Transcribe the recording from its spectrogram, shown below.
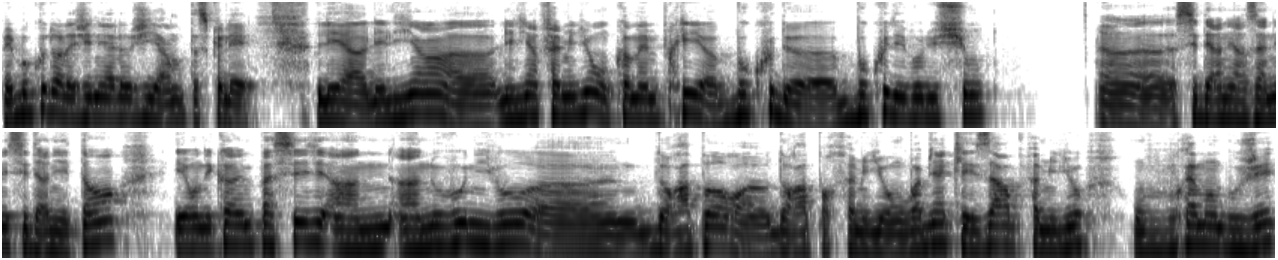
Mais beaucoup dans la généalogie, hein, parce que euh, liens, euh, les liens familiaux ont quand même pris euh, beaucoup d'évolutions euh, ces dernières années, ces derniers temps, et on est quand même passé à un, nouveau niveau euh, de rapport, euh, de rapports familiaux. On voit bien que les arbres familiaux ont vraiment bougé.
